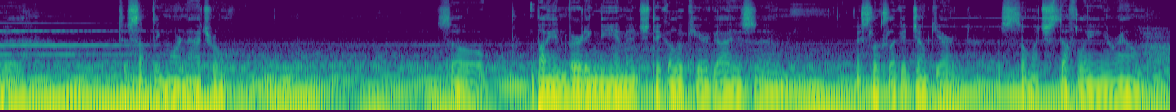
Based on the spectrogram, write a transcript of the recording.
uh, to something more natural. So by inverting the image, take a look here guys. Um, this looks like a junkyard. There's so much stuff laying around.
